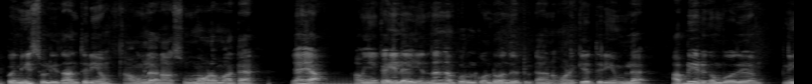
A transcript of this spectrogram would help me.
இப்போ நீ சொல்லி தான் தெரியும். அவங்கள நான் சும்மா விட மாட்டேன். ஏயா அவங்க கையில் எந்தெந்த பொருள் கொண்டு வந்துட்டு இருக்கான்னு உனக்கே தெரியும்ல. அப்படி இருக்கும்போது நீ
